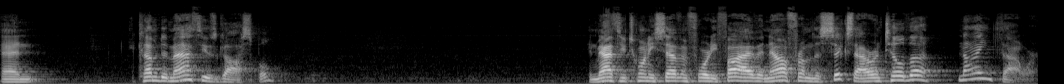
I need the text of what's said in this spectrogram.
And you come to Matthew's gospel. In Matthew 27 45, and now from the sixth hour until the ninth hour.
